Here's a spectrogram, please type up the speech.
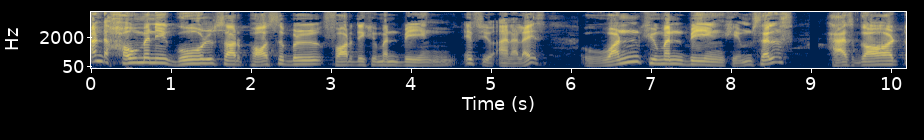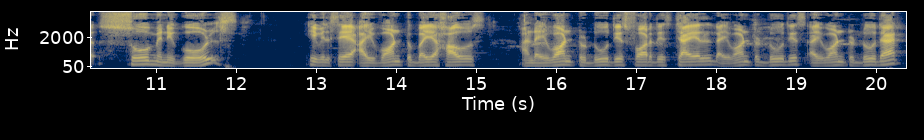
and how many goals are possible for the human being? If you analyze one human being himself has got so many goals. He will say i want to buy a house and i want to do this for this child i want to do this i want to do that.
